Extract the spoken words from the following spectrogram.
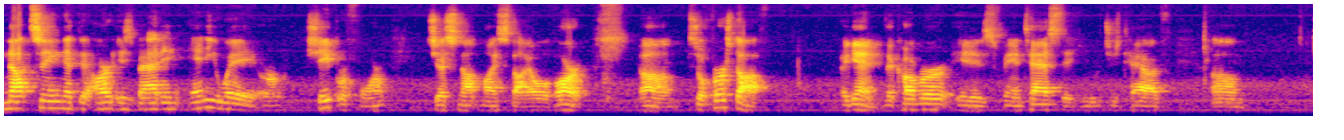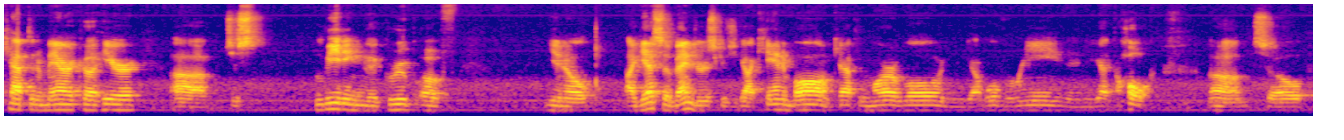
Not saying that the art is bad in any way or shape or form, just not my style of art. Um, so first off, again, the cover is fantastic. You just have um, Captain America here, uh, just leading the group of, you know, I guess Avengers, because you got Cannonball and Captain Marvel, and you got Wolverine, and you got the Hulk. Um, so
